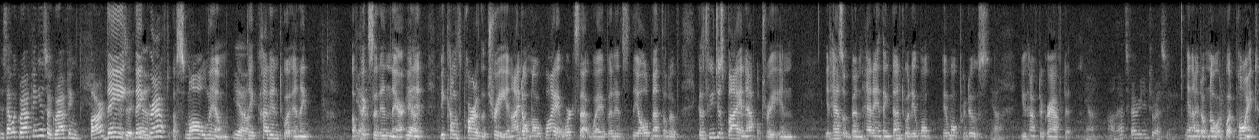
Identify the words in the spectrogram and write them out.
Is that what grafting is, or grafting bark? They is it? they Yeah. graft a small limb. Yeah. They cut into it and they affix it in there, Yeah. and it becomes part of the tree. And I don't know why it works that way, but it's the old method of because if you just buy an apple tree and it hasn't been had anything done to it, it won't it won't produce. Yeah, You have to graft it, yeah. Oh, that's very interesting. And I don't know at what point,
